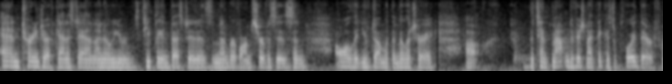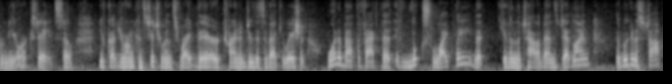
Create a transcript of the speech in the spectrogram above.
And turning to Afghanistan, I know you're deeply invested as a member of armed services and all that you've done with the military. Uh, the 10th Mountain Division, I think, is deployed there from New York State. So you've got your own constituents right there trying to do this evacuation. What about the fact that it looks likely that, given the Taliban's deadline, that we're going to stop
